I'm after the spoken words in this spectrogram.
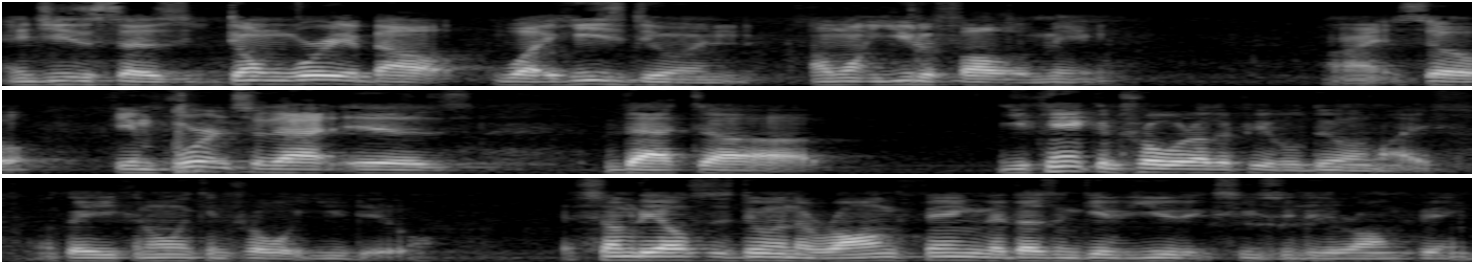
And Jesus says, Don't worry about what he's doing. I want you to follow me. All right, so the importance of that is that uh, you can't control what other people do in life. Okay, you can only control what you do. If somebody else is doing the wrong thing, that doesn't give you the excuse to do the wrong thing.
